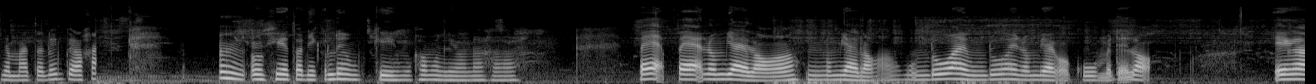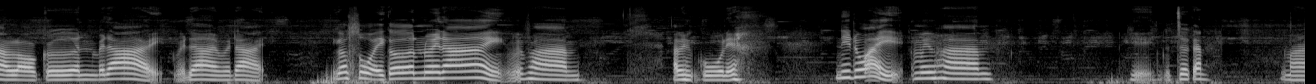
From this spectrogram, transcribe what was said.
อย่ามาจะเริ่มกันแล้วค่ะ อืมโอเค ตอนนี้ก็เริ่มเกมเข้ามาแล้วนะคะ แปะแปะนมใหญ่เหรอมึงนมใหญ่เหรอ มึงด้วย มึงด้วย นมใหญ่กว่ากูไม่ได้หรอก เองอะหล่อเกินไม่ได้ ไม่ได้ไม่ได้ นี่ก็สวยเกินไม่ได้ ไม่ผ่าน อะไรของกูเนี่ย นี่ด้วยไม่ผ่านโอเคเดี๋ยวเจอกัน มา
